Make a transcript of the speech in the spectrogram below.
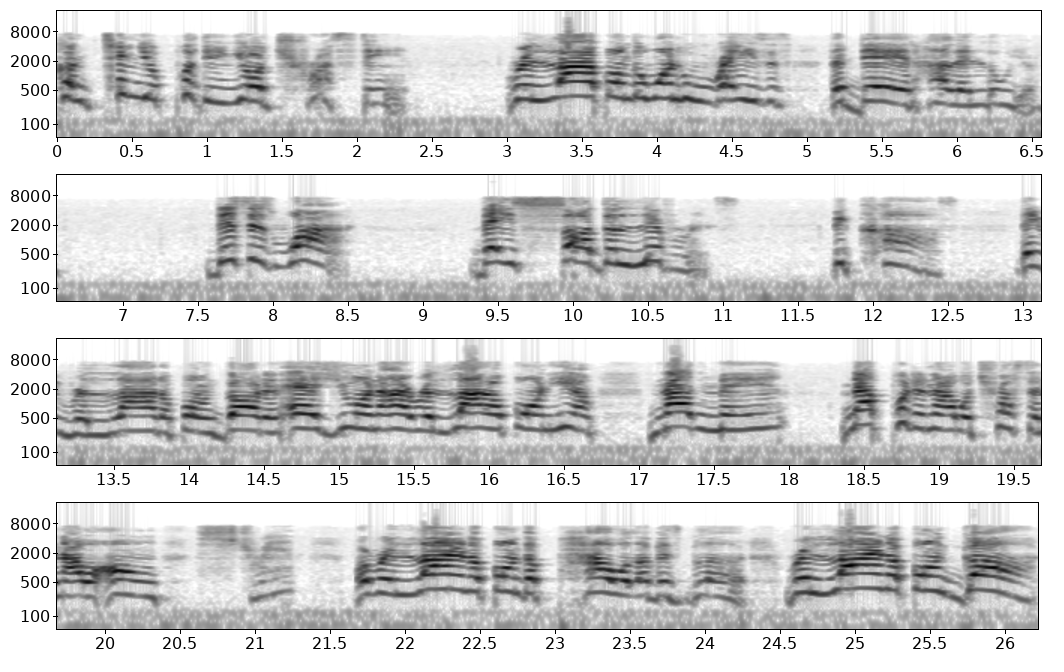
continue putting your trust in. Rely upon the one who raises the dead. Hallelujah. This is why They saw deliverance because they relied upon God. And as you and I rely upon Him, not man, not putting our trust in our own strength, but relying upon the power of His blood, relying upon God,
